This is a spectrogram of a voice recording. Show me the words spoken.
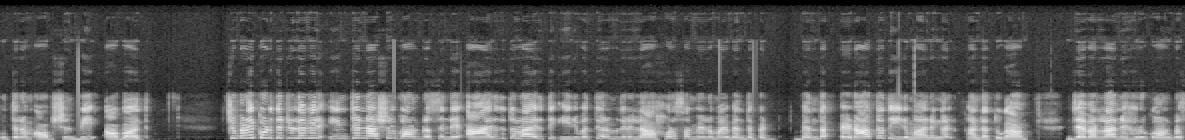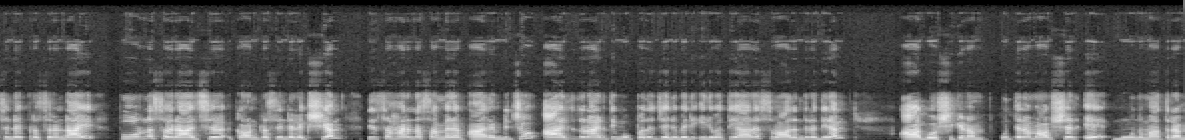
ഉത്തരം ഓപ്ഷൻ ബി അവധ്. ചുവടെ കൊടുത്തിട്ടുള്ളവയിൽ ഇന്റർനാഷണൽ കോൺഗ്രസിന്റെ ആയിരത്തി തൊള്ളായിരത്തി ഇരുപത്തി ഒൻപതിലെ ലാഹോർ സമ്മേളനവുമായി ബന്ധപ്പെട്ട ബന്ധപ്പെടാത്ത തീരുമാനങ്ങൾ കണ്ടെത്തുക. ജവഹർലാൽ നെഹ്റു കോൺഗ്രസിന്റെ പ്രസിഡന്റായി പൂർണ സ്വരാജ് കോൺഗ്രസിന്റെ ലക്ഷ്യം നിസ്സഹരണ സമരം ആരംഭിച്ചു. ആയിരത്തി തൊള്ളായിരത്തി മുപ്പത് ജനുവരി ഇരുപത്തിയാറ് സ്വാതന്ത്ര്യ ദിനം ആഘോഷിക്കണം. ഉത്തരം ഓപ്ഷൻ എ മൂന്ന് മാത്രം.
